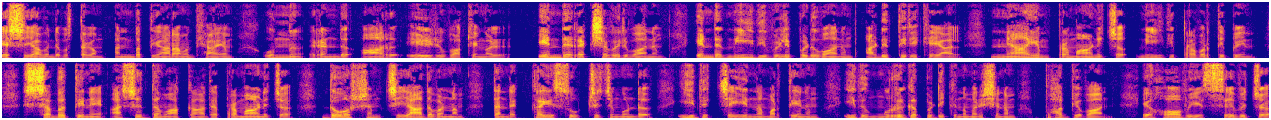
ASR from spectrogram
യശയ്യാവിന്റെ പുസ്തകം അൻപത്തിയാറാം അധ്യായം ഒന്ന് രണ്ട് ആറ് ഏഴ് വാക്യങ്ങൾ. എന്റെ രക്ഷ വരുവാനും എന്റെ നീതി വെളിപ്പെടുവാനും അടുത്തിരിക്കയാൽ ന്യായം പ്രമാണിച്ച് നീതി പ്രവർത്തിപ്പീൻ. ശബത്തിനെ അശുദ്ധമാക്കാതെ പ്രമാണിച്ച് ദോഷം ചെയ്യാതവണ്ണം തന്റെ കൈ സൂക്ഷിച്ചും കൊണ്ട് ഇത് ചെയ്യുന്ന മർത്യനും ഇത് മുറുകെ പിടിക്കുന്ന മനുഷ്യനും ഭാഗ്യവാൻ. യഹോവയെ സേവിച്ച്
